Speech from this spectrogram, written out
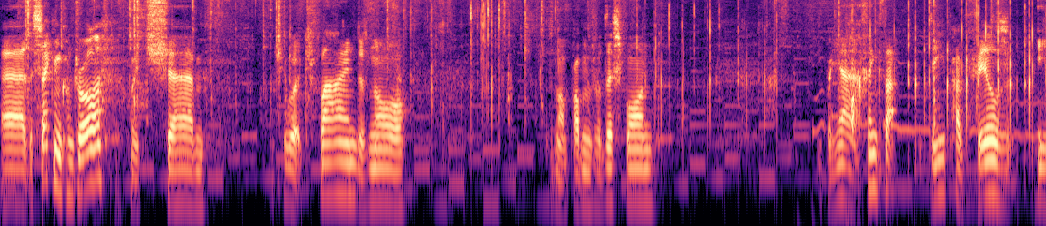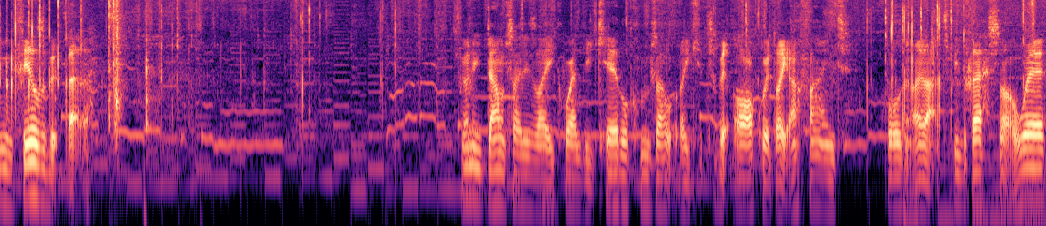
Uh, the second controller, which um, works fine, there's no, there's no problems with this one. But yeah, I think that D-pad feels, even feels a bit better. The only downside is like where the cable comes out, like it's a bit awkward. Like I find holding like that to be the best sort of way.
